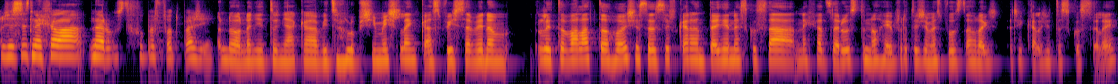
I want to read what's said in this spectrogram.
že jsi nechala narůst chlupy v podpaží? No, není to nějaká víc hlubší myšlenka, spíš jsem jenom litovala toho, že jsem si v karanténě neskusila nechat zarůst nohy, protože mi spousta holek říkali, že to zkusili.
